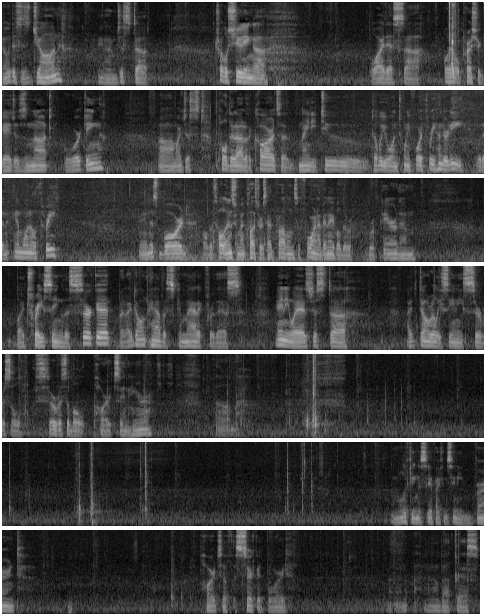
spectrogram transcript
Hello, this is John, and I'm just uh, troubleshooting uh, why this uh, oil pressure gauge is not working. Um, I just pulled it out of the car. It's a 92 W124 300E with an M103. And this board, well, this whole instrument cluster has had problems before, and I've been able to repair them by tracing the circuit, but I don't have a schematic for this. Anyways, just, uh, I don't really see any serviceable, serviceable parts in here. Um, I'm looking to see if I can see any burnt parts of the circuit board. I don't know, about this.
